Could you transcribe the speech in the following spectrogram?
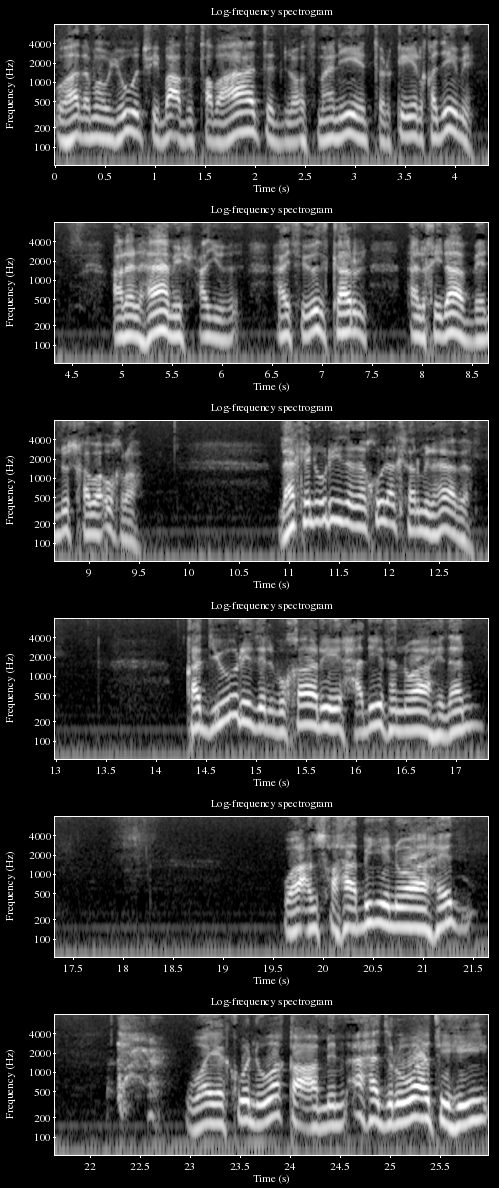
وهذا موجود في بعض الطبعات العثمانية التركية القديمة على الهامش حيث يذكر الخلاف بين نسخة وأخرى. لكن أريد أن أقول أكثر من هذا. قد يورد البخاري حديثا واحدا وعن صحابي واحد ويكون وقع من أحد رواته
